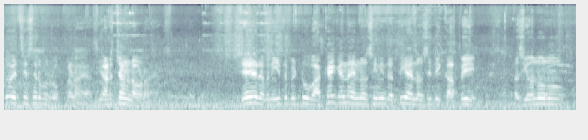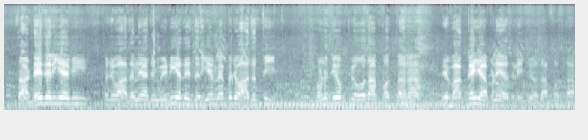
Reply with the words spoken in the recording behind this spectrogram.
ਤੇ ਉਹ ਇੱਥੇ ਸਿਰਫ ਰੋਕਣ ਆਇਆ ਸੀ, ਅੜਚਣ ਲਾਉਣ ਆਇਆ ਸੀ। ਜੇ ਰਵਨੀਤ ਬਿੱਟੂ ਵਾਕਈ ਕਹਿੰਦਾ ਐਨਓਸੀ ਨਹੀਂ ਦਿੱਤੀ ਐਨਓਸੀ ਦੀ ਕਾਪੀ, ਅਸੀਂ ਉਹਨਾਂ ਨੂੰ ਤੁਹਾਡੇ ਜਰੀਏ ਵੀ ਭਜਵਾ ਦਿੰਦੇ ਅੱਜ ਮੀਡੀਆ ਦੇ ਜਰੀਏ ਮੈਂ ਭਜਵਾ ਦਿੱਤੀ। ਹੁਣ ਜੇ ਉਹ ਪਿਓ ਦਾ ਪੁੱਤ ਆ ਨਾ ਜੇ ਵਾਕਈ ਆਪਣੇ ਅਸਲੀ ਪਿਓ ਦਾ ਪੁੱਤ ਆ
